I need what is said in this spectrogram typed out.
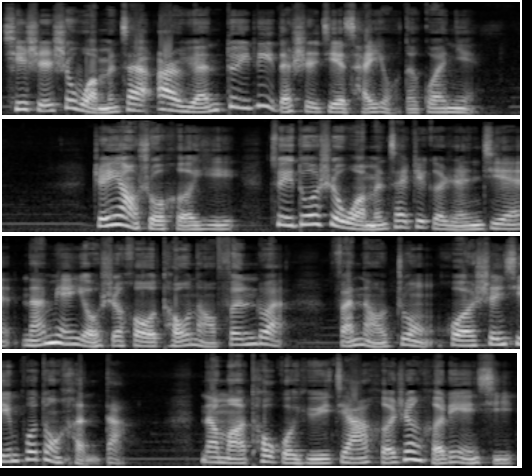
其实是我们在二元对立的世界才有的观念。真要说合一，最多是我们在这个人间，难免有时候头脑纷乱、烦恼重或身心波动很大。那么，透过瑜伽和任何练习，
